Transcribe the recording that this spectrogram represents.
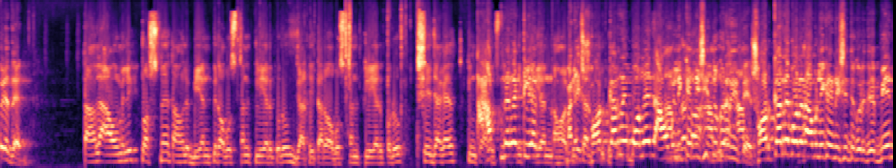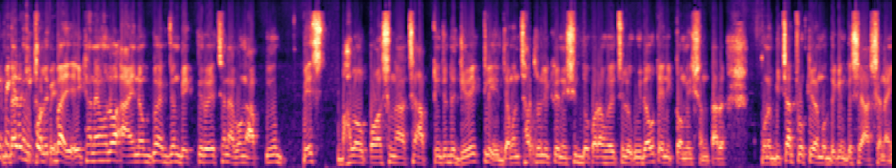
করে দেন। তাহলে আওয়ামী লীগ প্রশ্নে তাহলে বিএনপির অবস্থান ক্লিয়ার করুক জাতি তার অবস্থান ক্লিয়ার করুক সেই জায়গায় কিন্তু আপনারা ক্লিয়ার না হয়, মানে সরকারে বলেন আওয়ামী লীগকে নিষিদ্ধ করে দিতে। সরকারে বলেন আওয়ামী লীগকে নিষিদ্ধ করে দিতে। বিএনপি কি করবে? ভাই এখানে হলো আইনজ্ঞ একজন ব্যক্তি রয়েছেন এবং আপনিও বেশ ভালো পড়াশোনা আছে। আপনি যদি ডিরেক্টলি যেমন ছাত্রলীগকে নিষিদ্ধ করা হয়েছিল উইদাউট এনি কমিশন তার কোনো বিচার প্রক্রিয়ার মধ্যে কিন্তু সে আসে নাই।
